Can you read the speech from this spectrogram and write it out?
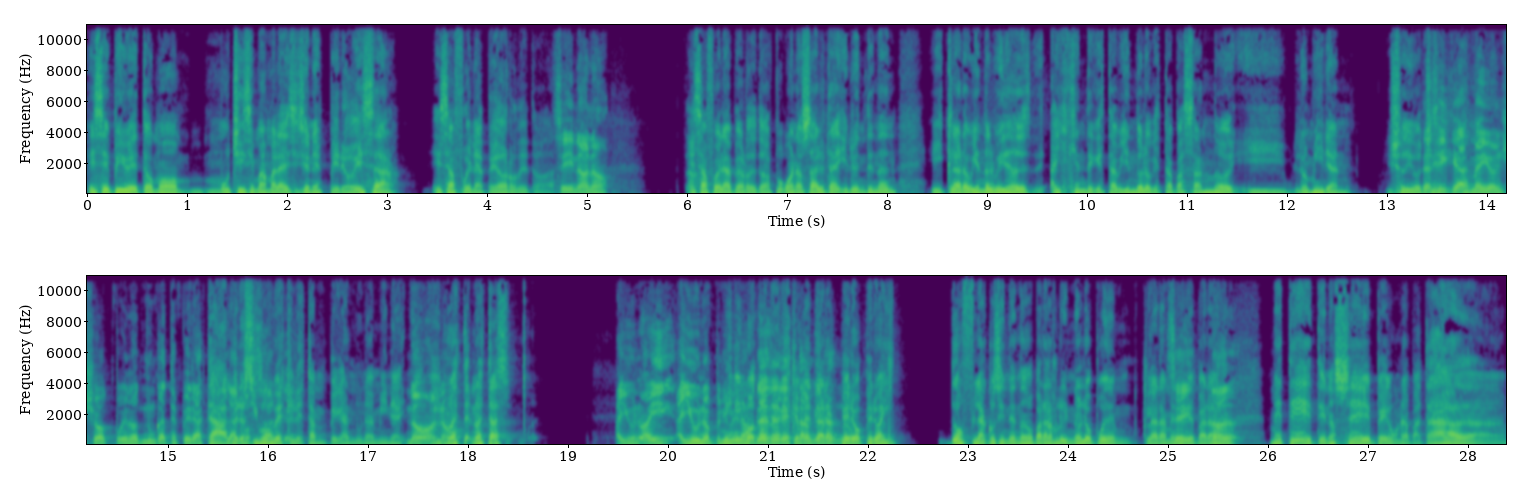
Ese pibe tomó muchísimas malas decisiones, pero esa, esa fue la peor de todas. Sí, no, no. Esa fue la peor de todas. Pues Bueno, salta y lo intentan. Y claro, viendo el video, hay gente que está viendo lo que está pasando y lo miran. Y yo digo, sea, che, si quedás medio en shock, porque no- nunca te esperás que flaco pero si vos ves que le están pegando una mina y- No, y no. no estás. Hay uno ahí, hay uno. Primera Mínimo te tenés que meter. mirando- Pero, pero hay dos flacos intentando pararlo y no lo pueden claramente Sí, parar. Metete, no sé, pega una patada.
